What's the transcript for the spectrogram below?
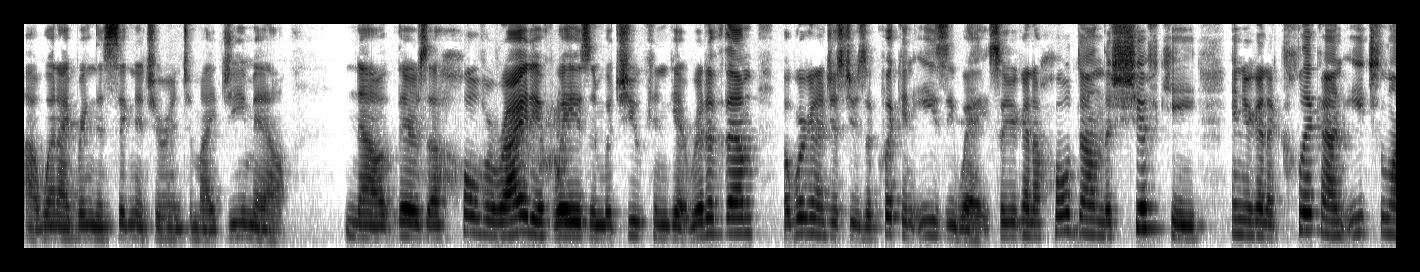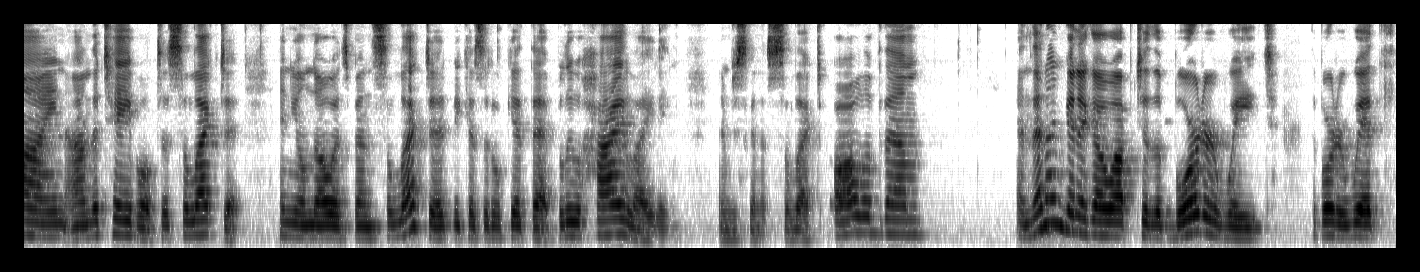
uh, when I bring the signature into my Gmail. Now, there's a whole variety of ways in which you can get rid of them, but we're going to just use a quick and easy way. So you're going to hold down the Shift key and you're going to click on each line on the table to select it. And you'll know it's been selected because it'll get that blue highlighting. I'm just going to select all of them. And then I'm going to go up to the border weight, the border width,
